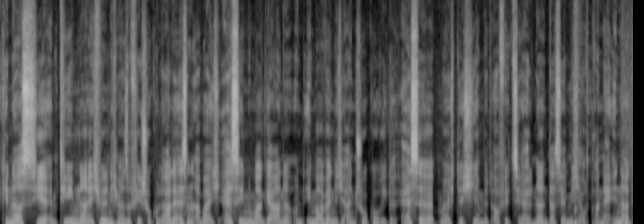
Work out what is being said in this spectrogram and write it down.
Kinders hier im Team, ne, ich will nicht mehr so viel Schokolade essen, aber ich esse sie nun mal gerne und immer wenn ich einen Schokoriegel esse, möchte ich hiermit offiziell, ne, dass ihr mich auch daran erinnert,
